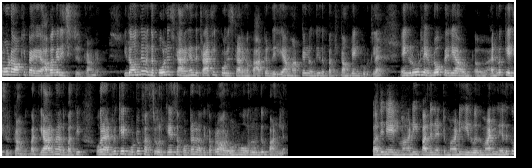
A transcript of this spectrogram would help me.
ரோடு ஆக்கிபை அபகரிச்சிட்டு இருக்காங்க இதை வந்து அந்த போலீஸ்காரங்க இந்த டிராஃபிக் போலீஸ்காரங்க பார்க்கறது இல்லையா? மக்கள் வந்து இதை பற்றி கம்ப்ளைண்ட் கொடுக்கல. எங்கள் ரோட்டில் எவ்வளோ பெரிய அட்வொகேட்ஸ் இருக்காங்க. பட் யாருமே அதை பற்றி ஒரு அட்வொகேட் மட்டும் ஃபஸ்ட்டு ஒரு கேஸை போட்டார். அதுக்கப்புறம் அவர் ஒன்றும் ஒரு இதுவும் பண்ணல. பதினேழு மாடி பதினெட்டு மாடி இருபது மாடின்னு எதுக்கு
